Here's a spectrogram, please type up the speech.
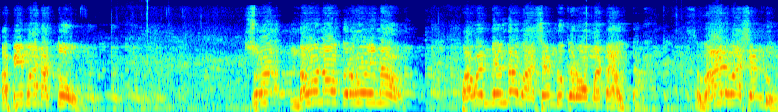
અભિમાન હતું. નવ નવ ગ્રહો એના પવન દેવ વાસંડું કરવા માટે આવતા. વાળ વાસંડું.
